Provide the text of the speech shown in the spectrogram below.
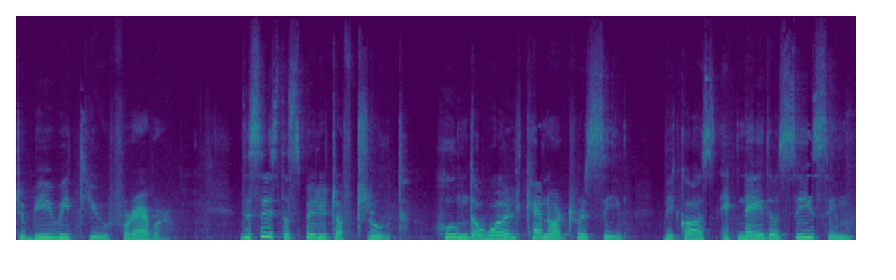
to be with you forever. This is the Spirit of truth, whom the world cannot receive, because it neither sees him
